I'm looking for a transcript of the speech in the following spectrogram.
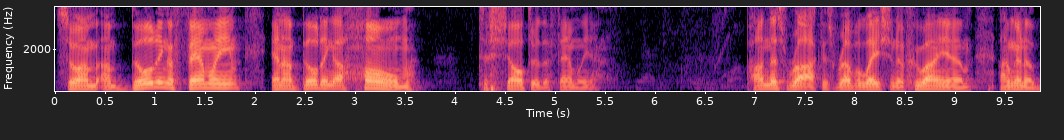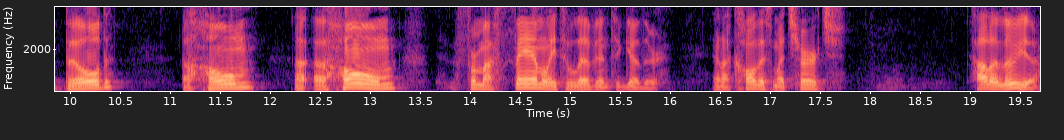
So I'm, I'm building a family and I'm building a home to shelter the family in. Upon this rock, this revelation of who I am, I'm going to build a home, a, a home for my family to live in together. And I call this my church. Hallelujah.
